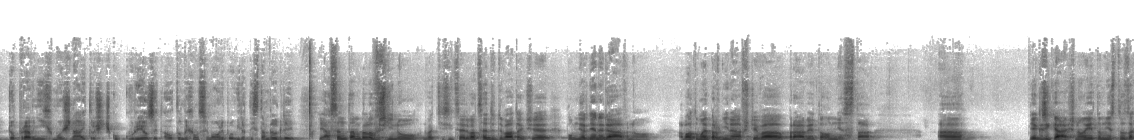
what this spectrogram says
dopravních, možná i trošičku kuriozit. A o tom bychom si mohli povídat. Ty jsi tam byl kdy? Já jsem tam byl v říjnu 2022, takže poměrně nedávno. A byla to moje první návštěva právě toho města. A jak říkáš, no, je to město, za,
